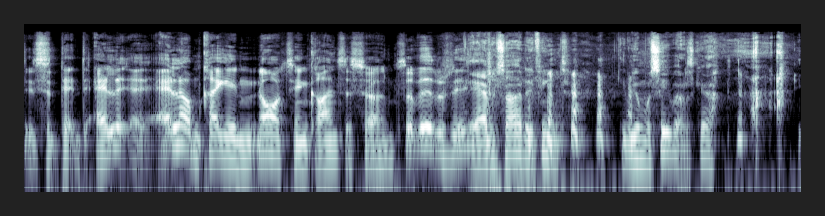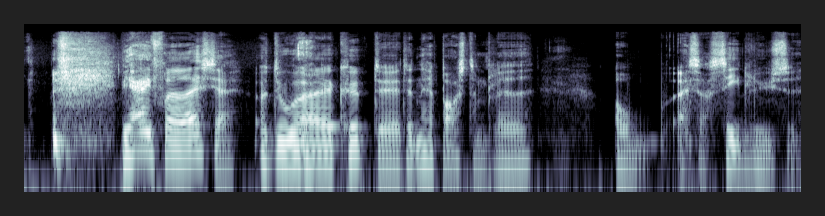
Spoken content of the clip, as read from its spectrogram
Det, så det, alle, alle omkring en når til en grænse, Søren. Så ved du det. Ja, men så er det fint. Vi må se, hvad der sker. Vi er i Fredericia, og du har købt øh, den her Boston-plade, og altså set lyset.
